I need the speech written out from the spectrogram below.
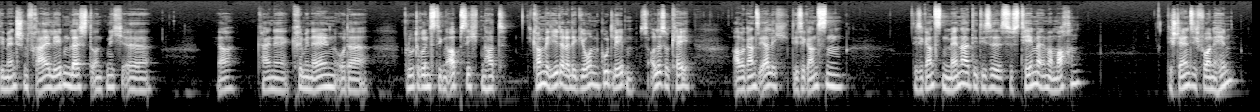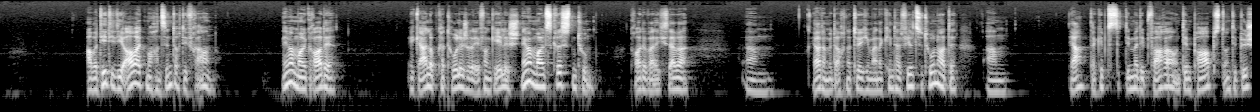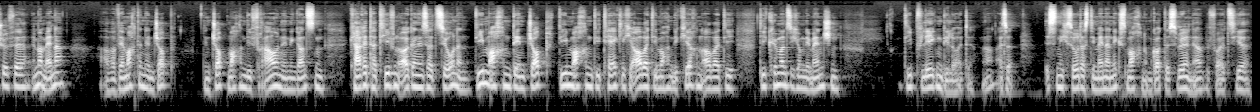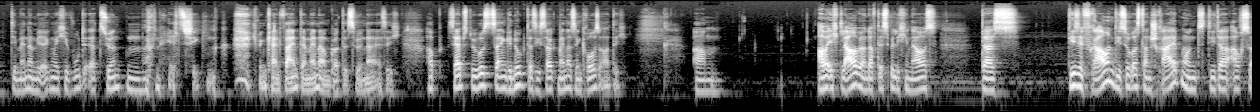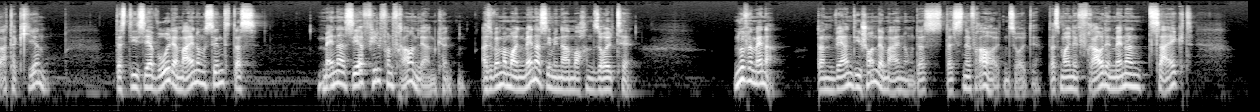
die Menschen frei leben lässt und nicht äh, ja, keine kriminellen oder blutrünstigen Absichten hat. Ich kann mit jeder Religion gut leben, ist alles okay. Aber ganz ehrlich, diese ganzen, diese ganzen Männer, die diese Systeme immer machen, die stellen sich vorne hin, aber die, die die Arbeit machen, sind doch die Frauen. Nehmen wir mal gerade, egal ob katholisch oder evangelisch, nehmen wir mal das Christentum, gerade weil ich selber ähm, ja, damit auch natürlich in meiner Kindheit viel zu tun hatte ähm, ja, da gibt es immer die Pfarrer und den Papst und die Bischöfe, immer Männer. Aber wer macht denn den Job? Den Job machen die Frauen in den ganzen karitativen Organisationen. Die machen den Job, die machen die tägliche Arbeit, die machen die Kirchenarbeit, die, die kümmern sich um die Menschen, die pflegen die Leute. Ja? Also ist nicht so, dass die Männer nichts machen, um Gottes Willen, ja, bevor jetzt hier die Männer mir irgendwelche wuterzürnten Mails schicken. Ich bin kein Feind der Männer, um Gottes Willen. Ne? Also ich habe Selbstbewusstsein genug, dass ich sage, Männer sind großartig. Ähm, aber ich glaube, und auf das will ich hinaus, dass diese Frauen, die sowas dann schreiben und die da auch so attackieren, dass die sehr wohl der Meinung sind, dass Männer sehr viel von Frauen lernen könnten. Also wenn man mal ein Männerseminar machen sollte, nur für Männer, dann wären die schon der Meinung, dass das eine Frau halten sollte. Dass mal eine Frau den Männern zeigt,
